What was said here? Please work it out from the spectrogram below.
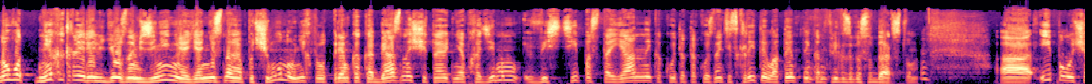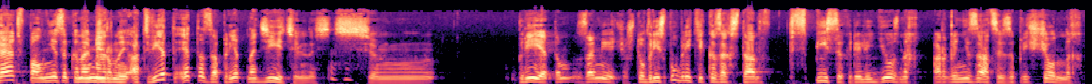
Но вот некоторые религиозные объединения, я не знаю почему, но у них вот прям как обязанность считают необходимым ввести постоянный какой-то такой, знаете, скрытый латентный конфликт с государством. А, и получают вполне закономерный ответ – это запрет на деятельность. При этом замечу, что в Республике Казахстан в список религиозных организаций, запрещенных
